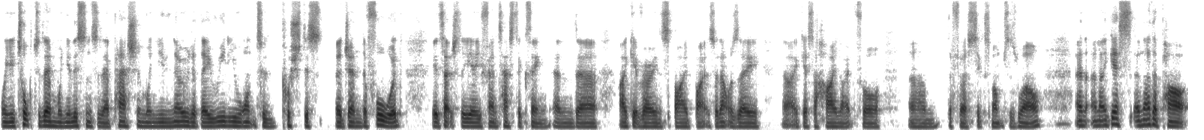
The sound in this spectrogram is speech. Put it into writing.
When you talk to them, when you listen to their passion, when you know that they really want to push this agenda forward, it's actually a fantastic thing, and uh, I get very inspired by it. So that was a, uh, I guess, a highlight for um, the first six months as well. And and I guess another part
